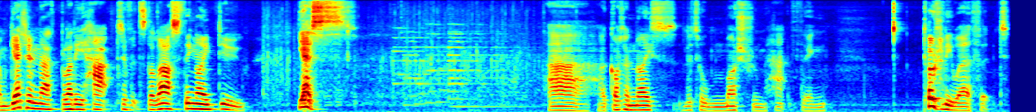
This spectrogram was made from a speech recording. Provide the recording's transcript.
I'm getting that bloody hat if it's the last thing I do. Yes! Ah, I got a nice little mushroom hat thing. Totally worth it.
